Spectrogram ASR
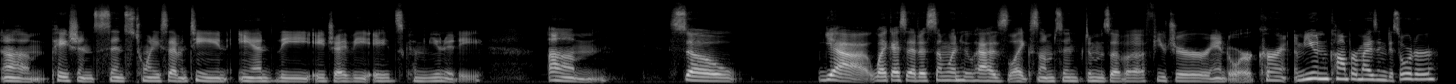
um, patients since 2017 and the HIV/AIDS community. Um, so yeah, like I said, as someone who has like some symptoms of a future and or current immune compromising disorder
